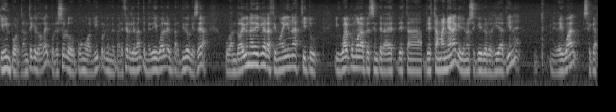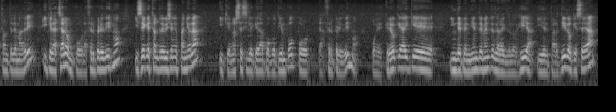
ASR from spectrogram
es importante que lo haga y por eso lo pongo aquí, porque me parece relevante, me da igual el partido que sea. Cuando hay una declaración, hay una actitud, igual como la presentera de esta, de esta mañana, que yo no sé qué ideología tiene, me da igual, sé que está en Telemadrid y que la echaron por hacer periodismo y sé que está en televisión española y que no sé si le queda poco tiempo por hacer periodismo pues creo que hay que, independientemente de la ideología y del partido que sea,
